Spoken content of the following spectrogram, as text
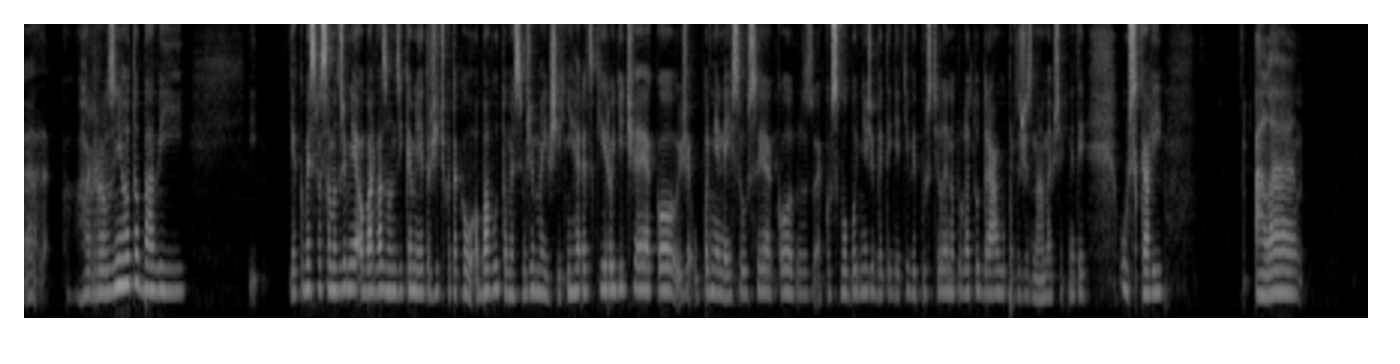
eh, hrozně ho to baví. Jako my jsme samozřejmě oba dva s Honzíkem měli trošičku takovou obavu, to myslím, že mají všichni herecký rodiče, jako, že úplně nejsou si jako, jako svobodně, že by ty děti vypustili na tuhle dráhu, protože známe všechny ty úskalí. Ale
